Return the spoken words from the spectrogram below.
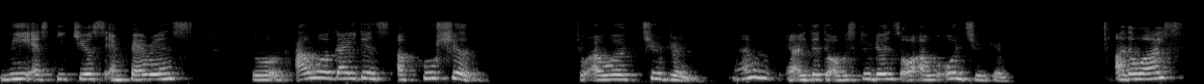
we as teachers and parents, so our guidance are crucial to our children, either to our students or our own children. Otherwise,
